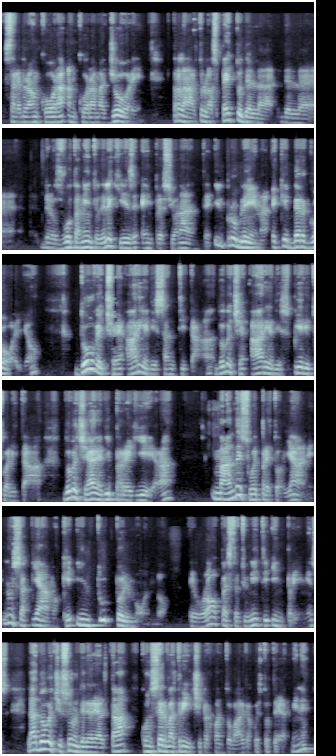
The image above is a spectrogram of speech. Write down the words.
sarebbero ancora, ancora maggiori. Tra l'altro l'aspetto del, del, dello svuotamento delle chiese è impressionante. Il problema è che Bergoglio, dove c'è aria di santità, dove c'è aria di spiritualità, dove c'è aria di preghiera, manda i suoi pretoriani. Noi sappiamo che in tutto il mondo, Europa e Stati Uniti in primis, là dove ci sono delle realtà conservatrici, per quanto valga questo termine,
